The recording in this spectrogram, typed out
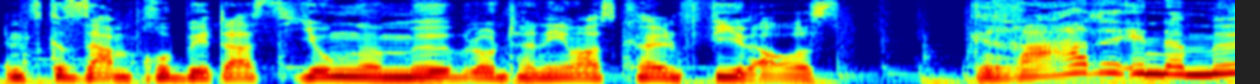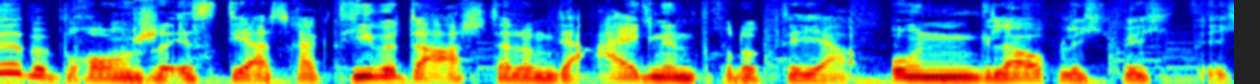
Insgesamt probiert das junge Möbelunternehmen aus Köln viel aus. Gerade in der Möbelbranche ist die attraktive Darstellung der eigenen Produkte ja unglaublich wichtig.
